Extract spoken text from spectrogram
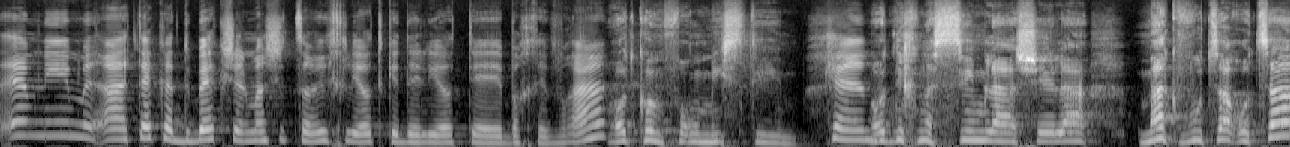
הם נהיים העתק הדבק של מה שצריך להיות כדי להיות uh, בחברה. מאוד קונפורמיסטים. כן. מאוד נכנסים לשאלה מה הקבוצה רוצה,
